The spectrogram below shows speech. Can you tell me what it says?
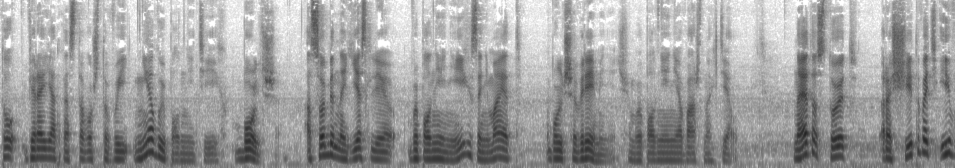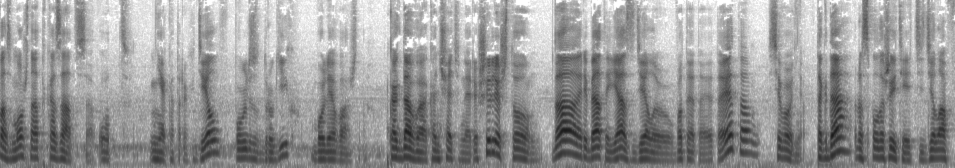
то вероятность того, что вы не выполните их, больше. Особенно если выполнение их занимает больше времени, чем выполнение важных дел. На это стоит рассчитывать и, возможно, отказаться от некоторых дел в пользу других, более важных. Когда вы окончательно решили, что да, ребята, я сделаю вот это, это, это сегодня, тогда расположите эти дела в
